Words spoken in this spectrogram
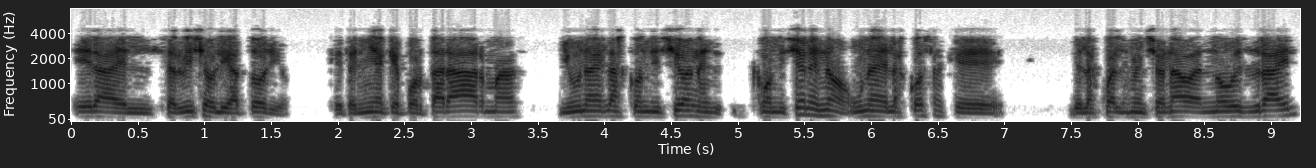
era el servicio obligatorio, que tenía que portar armas, y una de las condiciones, condiciones no, una de las cosas que, de las cuales mencionaba el nuevo Israel,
